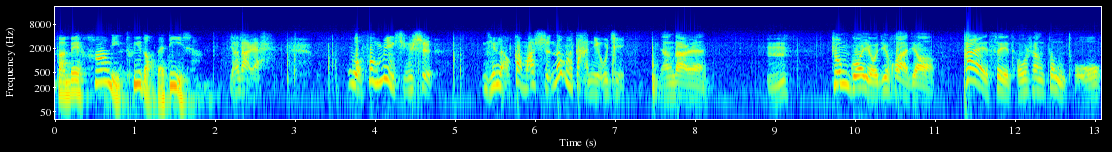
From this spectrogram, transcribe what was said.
反被哈利推倒在地上。杨大人，我奉命行事，您老干嘛使那么大牛劲？杨大人，嗯，中国有句话叫“太岁头上动土”，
